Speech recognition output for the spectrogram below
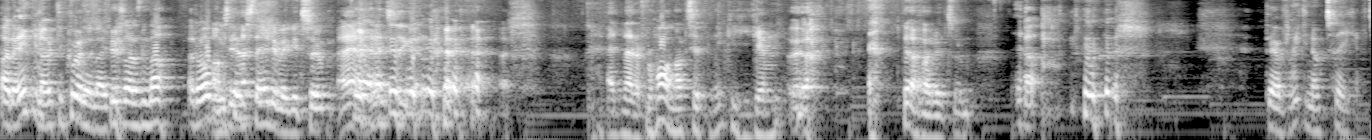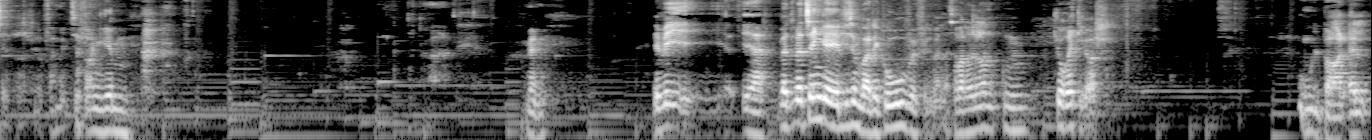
Og det er rigtigt nok, de kunne heller ikke. Så er det sådan, nå, er du Om overbevist det nu? er stadigvæk et søm. Ja, ja, helt sikkert. At den er da for hård nok til, at den ikke gik igennem. Derfor er det et søm. Ja. det er jo rigtig nok tre kræfter. Det var fandme ikke til at bange igennem. Men, jeg ved, ja, hvad, hvad tænker jeg ligesom var det gode ved filmen? Altså, var der noget, den gjorde rigtig godt? Umiddelbart alt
